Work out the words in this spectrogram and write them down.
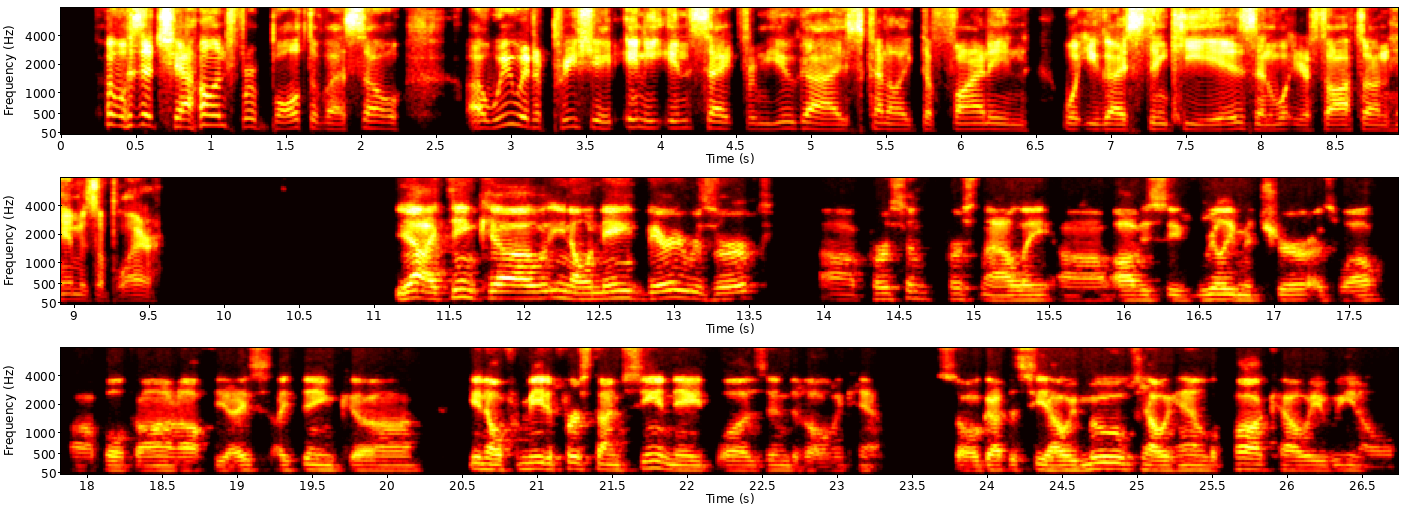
was a challenge for both of us. So uh, we would appreciate any insight from you guys, kind of like defining what you guys think he is and what your thoughts on him as a player. Yeah, I think uh, you know Nate, very reserved uh, person, personality. Uh, obviously, really mature as well, uh, both on and off the ice. I think uh, you know, for me, the first time seeing Nate was in development camp, so got to see how he moves, how he handled the puck, how he you know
